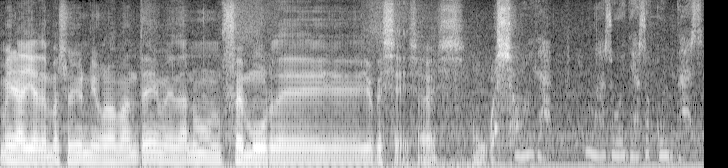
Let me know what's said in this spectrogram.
Mira, y además soy un nigromante y me dan un femur de... Yo qué sé, ¿sabes? Un hueso. Mira, más huellas ocultas.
